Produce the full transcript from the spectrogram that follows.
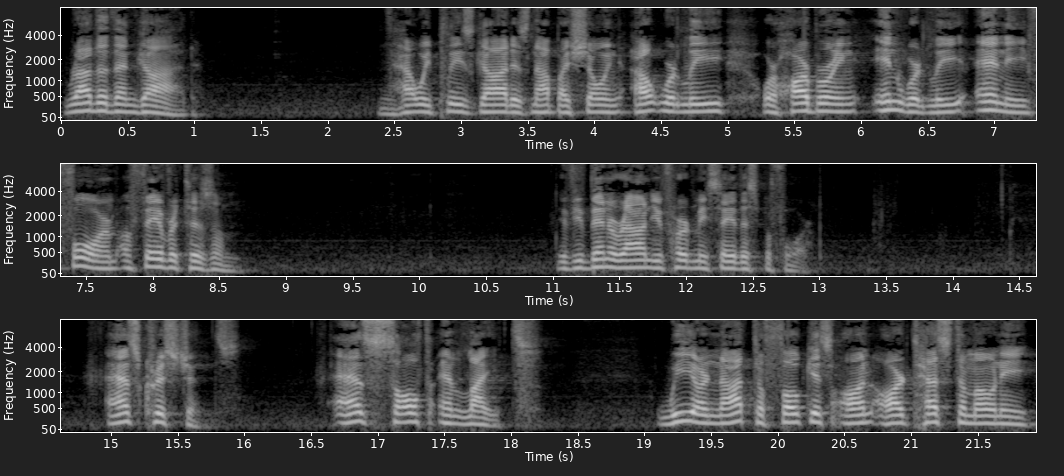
rather than God. And how we please God is not by showing outwardly or harboring inwardly any form of favoritism. If you've been around, you've heard me say this before. As Christians, as salt and light, we are not to focus on our testimony.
